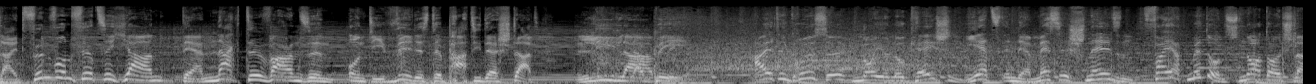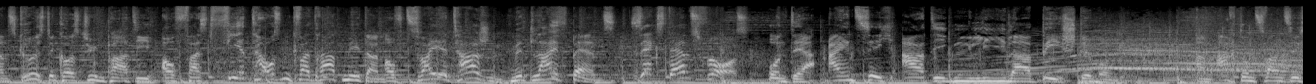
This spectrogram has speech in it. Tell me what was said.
Seit 45 Jahren der nackte Wahnsinn und die wildeste Party der Stadt. Lila B. Alte Größe, neue Location. Jetzt in der Messe Schnelsen. Feiert mit uns Norddeutschlands größte Kostümparty auf fast 4000 Quadratmetern auf zwei Etagen mit Livebands, sechs Dancefloors und der einzigartigen Lila B-Stimmung. Am 28.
